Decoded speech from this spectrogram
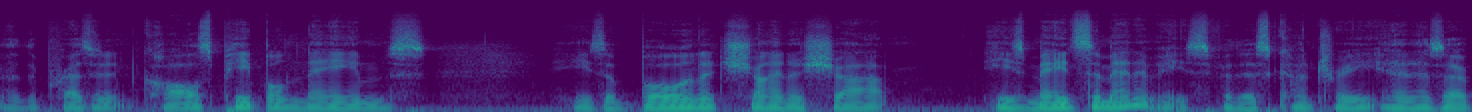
Uh, the president calls people names. He's a bull in a china shop. He's made some enemies for this country. And as a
